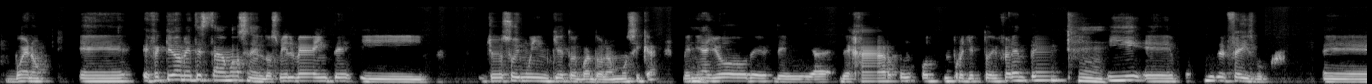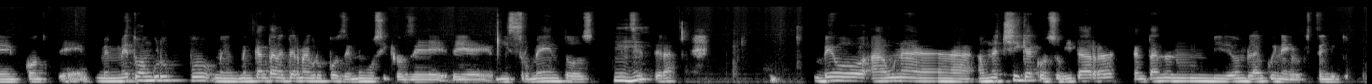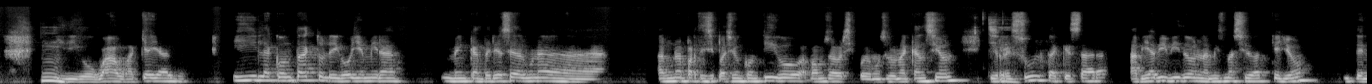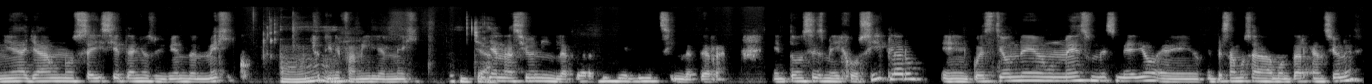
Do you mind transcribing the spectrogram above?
Bueno, eh, efectivamente estábamos en el 2020 y yo soy muy inquieto en cuanto a la música. Venía mm. yo de, dejar un, proyecto diferente mm. y eh, de Facebook. Eh, eh, me meto a un grupo, me, encanta meterme a grupos de músicos, de, instrumentos, etcétera. Veo a una, a una chica con su guitarra cantando en un video en blanco y negro que está en YouTube. Mm. Y digo, wow, aquí hay algo. Y la contacto, le digo, oye, mira, me encantaría hacer alguna alguna participación contigo, vamos a ver si podemos hacer una canción. Y resulta que Sara había vivido en la misma ciudad que yo y tenía ya unos 6, 7 años viviendo en México. Ah. Yo tiene familia en México. Ella nació en Inglaterra, en Leeds, Inglaterra. Entonces me dijo, sí, claro, en cuestión de un mes, un mes y medio, eh, empezamos a montar canciones.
